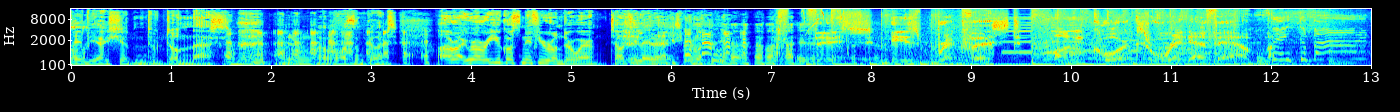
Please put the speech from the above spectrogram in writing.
maybe I shouldn't have done that. that wasn't good. All right, Rory, you go sniff your underwear. Talk to you later. This is Breakfast on Cork's Red FM. Think about it.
